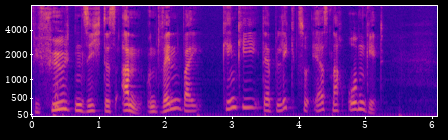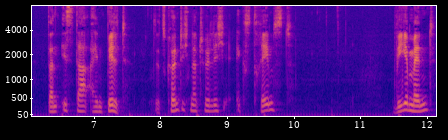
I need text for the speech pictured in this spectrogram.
wie fühlten sich das an? Und wenn bei Kinky der Blick zuerst nach oben geht, dann ist da ein Bild. Jetzt könnte ich natürlich extremst vehement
